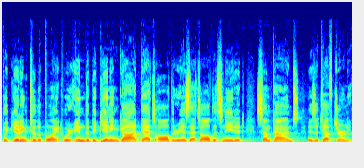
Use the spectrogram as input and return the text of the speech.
But getting to the point where in the beginning, God, that's all there is, that's all that's needed, sometimes is a tough journey.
